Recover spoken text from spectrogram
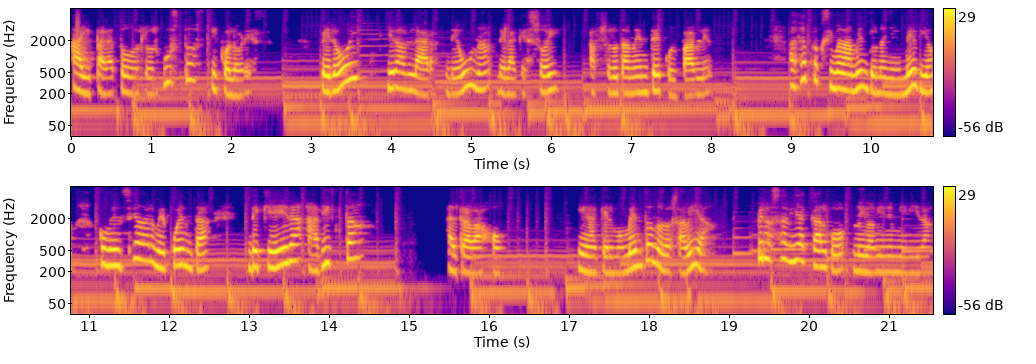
Hay para todos los gustos y colores. Pero hoy quiero hablar de una de la que soy absolutamente culpable. Hace aproximadamente un año y medio comencé a darme cuenta de que era adicta al trabajo. Y en aquel momento no lo sabía, pero sabía que algo no iba bien en mi vida.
